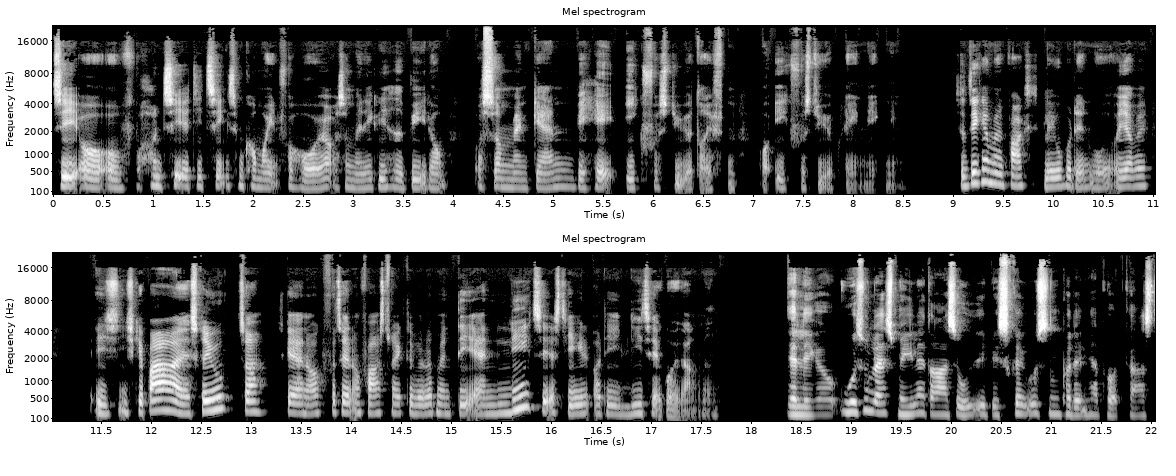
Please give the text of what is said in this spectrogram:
til at, at håndtere de ting, som kommer ind for højre, og som man ikke lige havde bedt om, og som man gerne vil have ikke forstyrrer driften og ikke forstyrrer planlægningen. Så det kan man faktisk lave på den måde. Og jeg vil, øh, I skal bare øh, skrive, så skal jeg nok fortælle om Fast Track Development. Det er lige til at stjæle, og det er lige til at gå i gang med. Jeg lægger Ursulas mailadresse ud i beskrivelsen på den her podcast.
